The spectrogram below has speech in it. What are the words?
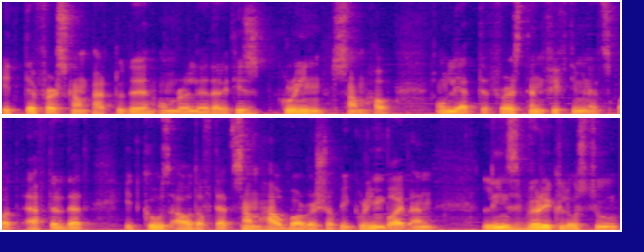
it differs compared to the ombre leather it is green somehow only at the first 10-15 minutes. But after that it goes out of that somehow barbershopy green vibe and leans very close to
